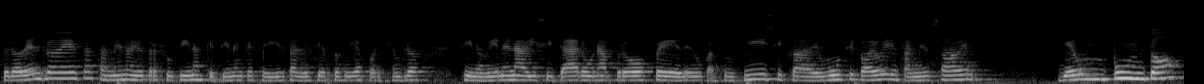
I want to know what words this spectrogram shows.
Pero dentro de esas también hay otras rutinas que tienen que seguir tal vez ciertos días, por ejemplo, si nos vienen a visitar una profe de educación física, de música o algo, ellos también saben llega un punto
